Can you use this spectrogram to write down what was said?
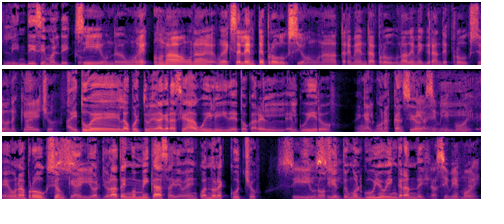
Lindísimo el disco. Sí, un- un- una, una, una excelente producción, una tremenda, una de mis grandes producciones que he hecho. Ahí tuve la oportunidad, gracias a Willy, de tocar el, el güiro en algunas canciones. Sí, así mismo Y es. es una producción que Sí. yo, yo la tengo en mi casa y de vez en cuando la escucho. Sí, y uno sí. siente un orgullo bien grande. Así mismo es.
